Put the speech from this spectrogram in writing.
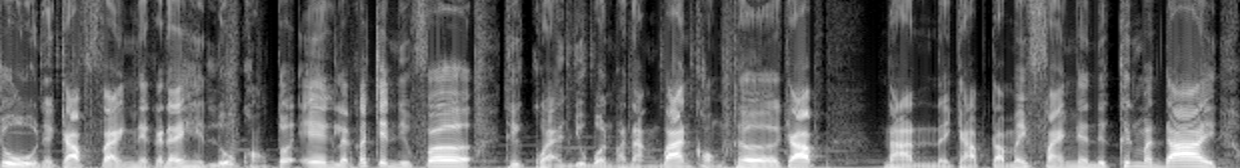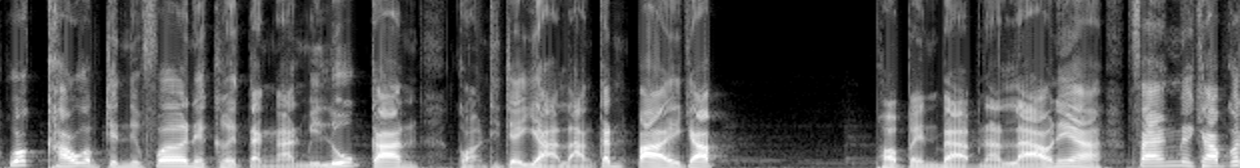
จู่ๆนะครับแฟงเนี่ยก็ได้เห็นรูปของตัวเองแล้วก็เจนนิเฟอร์ที่แขวนอยู่บนผนังบ้านของเธอครับนั่นนะครับทำให้แฟงเนี่ยนึกขึ้นมาได้ ว่าเขากับเจนนิเฟอร์เนี่ยเคยแต่งงานมีลูกกัน ก่อนที่จะหย่าร้างกันไปครับ พอเป็นแบบนั้นแล้วเนี่ยแฟงนะครับก็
